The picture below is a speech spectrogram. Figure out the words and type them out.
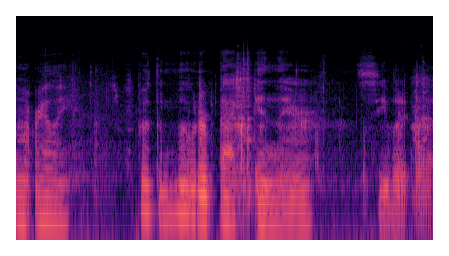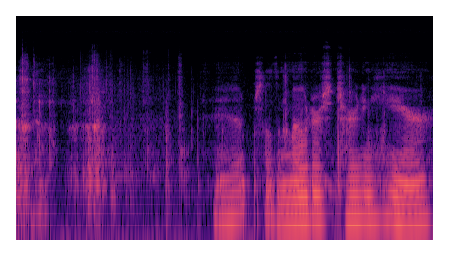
Not really. Put the motor back in there. Let's see what it does. Yep, so the motor's turning here.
